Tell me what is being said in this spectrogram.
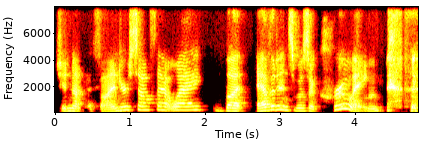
she had not defined herself that way, but evidence was accruing.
